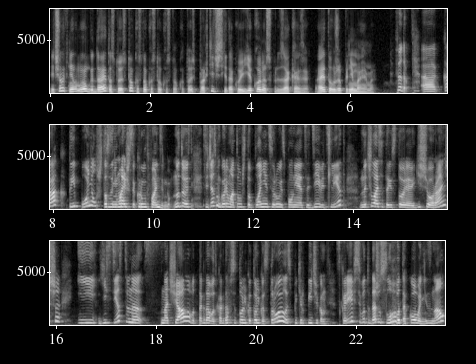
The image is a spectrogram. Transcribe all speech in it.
И человек не говорит, да, это стоит столько, столько, столько, столько. То есть практически такой e-commerce в предзаказе. А это уже понимаемо. Федор, э, как ты понял, что занимаешься краудфандингом? Ну, то есть, сейчас мы говорим о том, что Планете Ру исполняется 9 лет, началась эта история еще раньше, и, естественно, сначала, вот тогда вот, когда все только-только строилось по кирпичикам, скорее всего, ты даже слова такого не знал,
